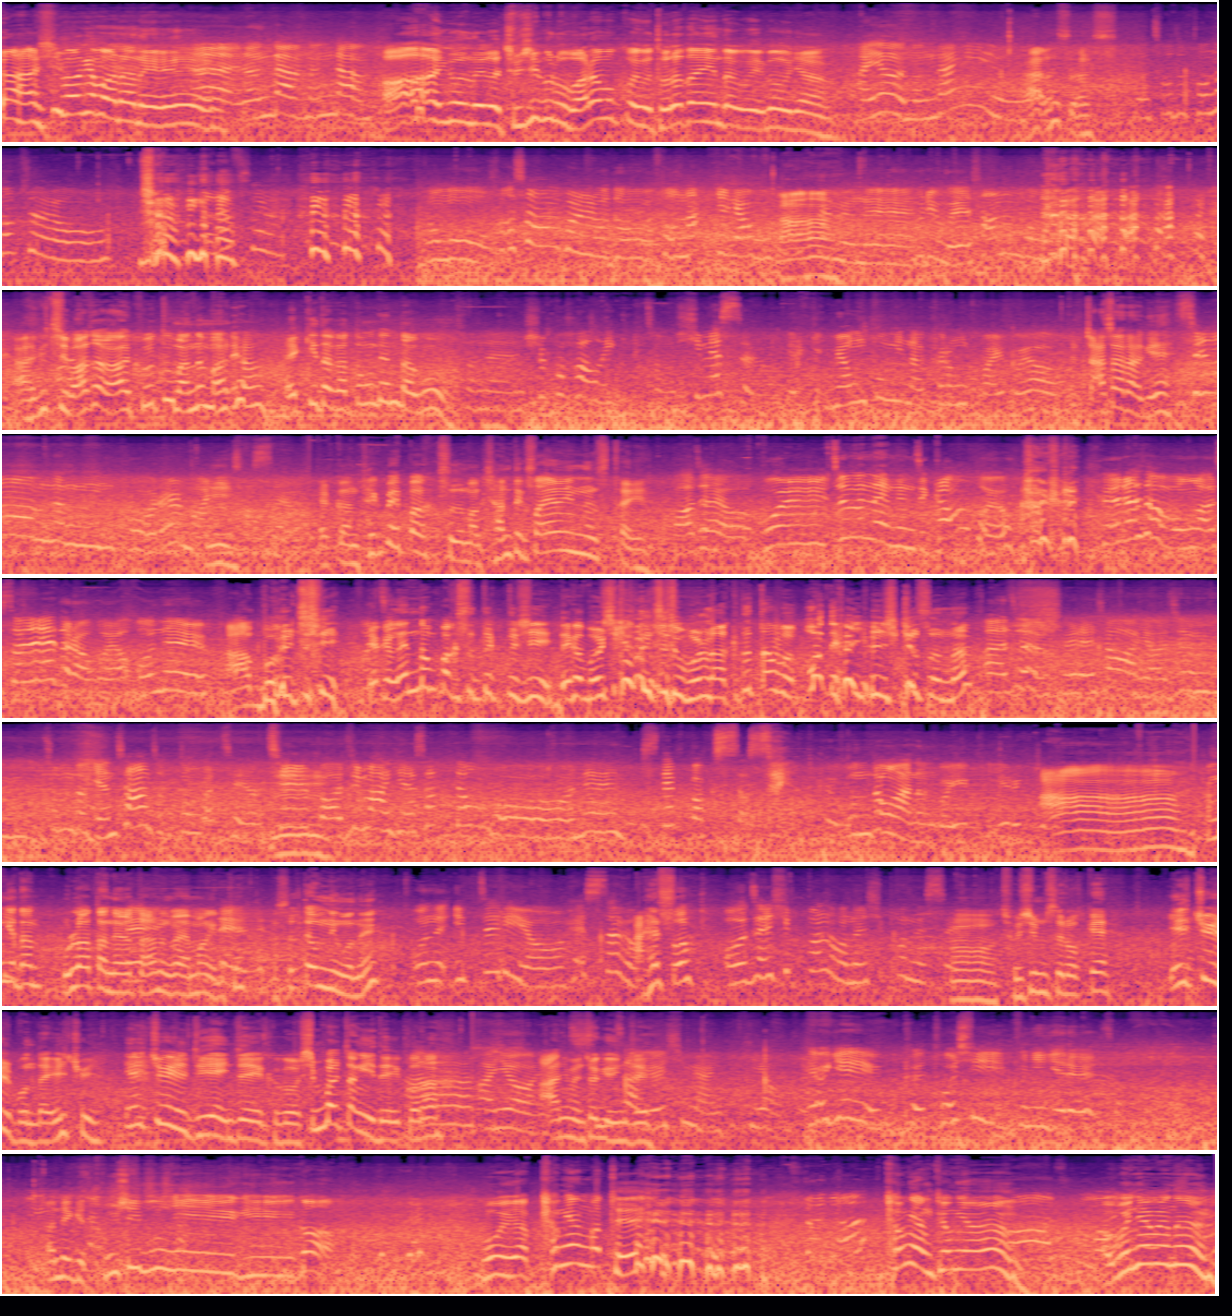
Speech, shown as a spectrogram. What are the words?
야 심하게 말하네 아, 농담, 농담. 아 이거 내가 주식으로 말아먹고 이거 돌아다닌다고 이거 그냥 아니요, 농담이에요. 알았어 알았어 어, 저도 돈 없어요. 돈 없어요. 너무 소소한 걸로도 돈 아끼려고 아. 그러면은 우리 왜 사는 건가? 아 그치 맞아 아 그것도 맞는 말이야 애끼다가 똥 된다고 저는 슈퍼홀릭 좀 심했어요. 이렇게 명품이나 그런 거 말고요. 짜잘하게 쓸모없는 거를 많이 음. 샀어요. 약간 택배 박스 막 잔뜩 쌓여있는 스타일 맞아요. 뭘 주문했는지 까먹어요. 아 그래? 그래서 뭔가 설레더라고요. 오늘 아 뭘지 약간 랜덤 박스 뜯듯이 내가 뭘 시켰는지도 몰라 뜯다 보면 어 내가 이걸 시켰었나? 맞아요. 그래서 요즘 좀 더 괜찮아졌던 것 같아요. 제일 음. 마지막에 샀던 거는 스텝박스 샀어요. 그 운동하는 거 이렇게. 이렇게. 아 한 계단 올라갔다 내렸다 네. 하는 거야 막 이렇게? 네, 네. 쓸데없는 거네 오늘 입질이요. 했어요. 아 했어? 어제 10분, 오늘 10분 했어요. 어 조심스럽게 일주일 본다 일주일 일주일 뒤에 이제 그거 신발장이 돼 있거나 아, 아니요. 아니면 저기 진짜 이제- 열심히 할게요. 여기 그 도시 분위기를 아, 근데 이게 도시 분위기가 뭐야 평양 같아 평양 평양 아, 왜냐면은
